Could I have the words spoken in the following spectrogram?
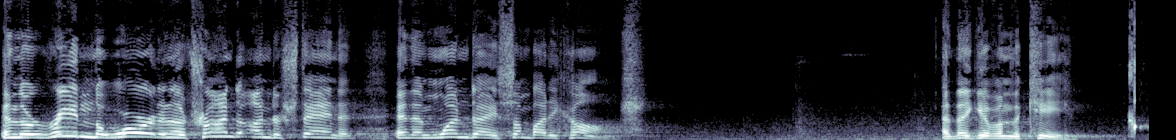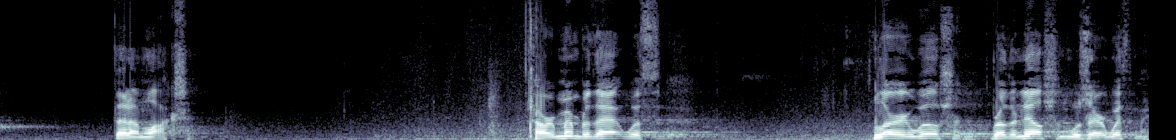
And they're reading the word and they're trying to understand it. And then one day somebody comes and they give them the key that unlocks it. I remember that with Larry Wilson. Brother Nelson was there with me.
